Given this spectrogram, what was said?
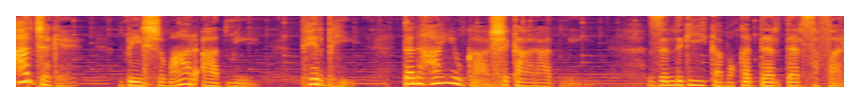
हर जगह बेशुमार आदमी, फिर भी तन्हाइयों का शिकार आदमी। ज़िंदगी का मुकद्दर दर सफ़र,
